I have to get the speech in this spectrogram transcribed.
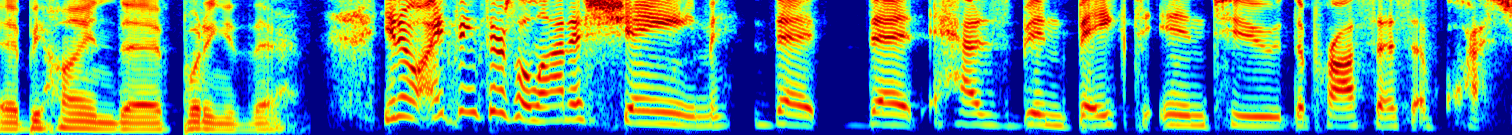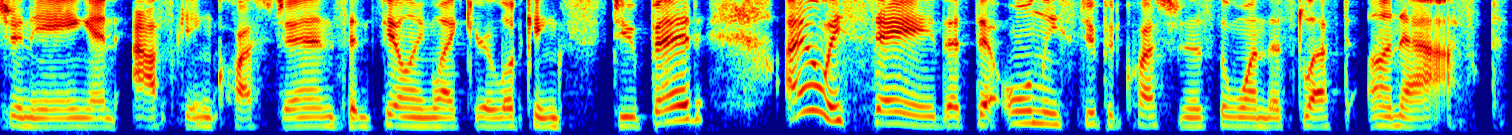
uh, behind uh, putting it there? You know, I think there's a lot of shame that that has been baked into the process of questioning and asking questions and feeling like you're looking stupid. I always say that the only stupid question is the one that's left unasked.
